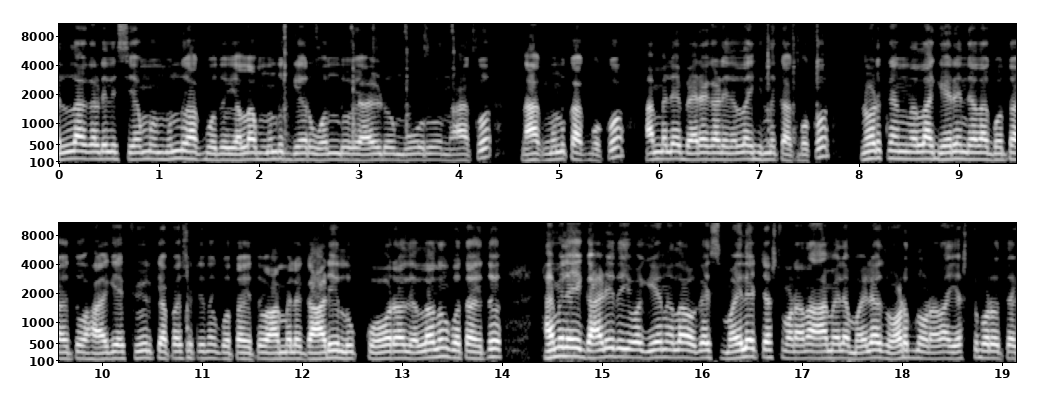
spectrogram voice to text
ಎಲ್ಲ ಗಾಡೀಲಿ ಸೇಮ್ ಮುಂದೆ ಹಾಕ್ಬೋದು. ಎಲ್ಲ ಮುಂದೆ ಗೇರ್ ಒಂದು, ಎರಡು, ಮೂರು, ನಾಲ್ಕು ನಾಲ್ಕು ಮುಂದಕ್ಕೆ ಹಾಕ್ಬೇಕು. ಆಮೇಲೆ ಬೇರೆ ಗಾಡಿಲೆಲ್ಲ ಹಿಂದಕ್ಕೆ ಹಾಕ್ಬೇಕು. ನೋಡ್ಕೊಂಡೆಲ್ಲ ಗೇರಿಂದೆಲ್ಲ ಗೊತ್ತಾಯಿತು. ಹಾಗೆ ಫ್ಯೂಲ್ ಕೆಪಾಸಿಟಿನೂ ಗೊತ್ತಾಯಿತು. ಆಮೇಲೆ ಗಾಡಿ ಲುಕ್ ಓವರಾಲ್ ಎಲ್ಲನೂ ಗೊತ್ತಾಯಿತು. ಆಮೇಲೆ ಈ ಗಾಡಿದು ಇವಾಗ ಏನಿಲ್ಲ ಗೈಸ್ ಮೈಲೇಜ್ ಟೆಸ್ಟ್ ಮಾಡೋಣ, ಆಮೇಲೆ ಮೈಲೇಜ್ ಹೊಡೆದು ನೋಡೋಣ, ಎಷ್ಟು ಬರುತ್ತೆ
